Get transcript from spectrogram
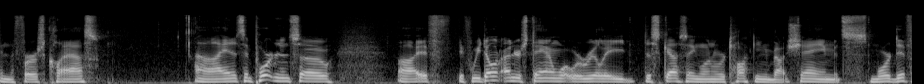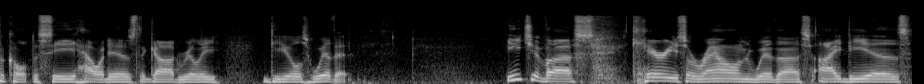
in the first class, uh, and it's important. And so uh, if if we don't understand what we're really discussing when we're talking about shame, it's more difficult to see how it is that God really deals with it. Each of us carries around with us ideas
